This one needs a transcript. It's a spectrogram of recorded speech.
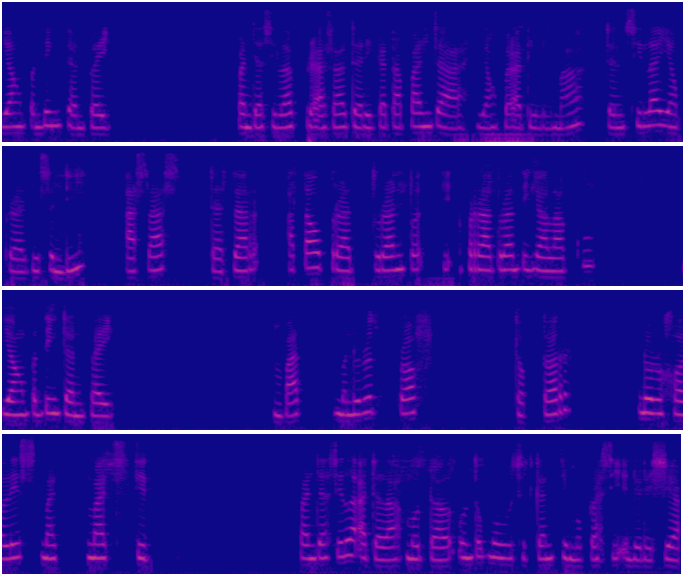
yang penting dan baik. Pancasila berasal dari kata panca yang berarti lima dan sila yang berarti sendi, asas, dasar, atau peraturan peraturan tingkah laku yang penting dan baik. 4. Menurut Prof. Dr. Nurholis Masjid. Pancasila adalah modal untuk mewujudkan demokrasi Indonesia.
